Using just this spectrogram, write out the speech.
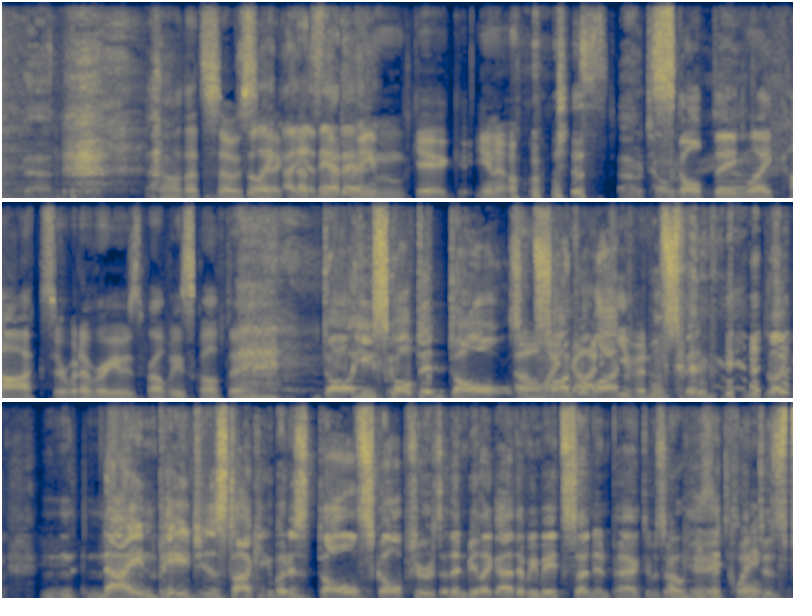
like that. Oh, that's so, So, sick. yeah, that's they the had a- dream gig, you know, just Oh, totally, sculpting yeah. like cocks or whatever he was probably sculpting. Doll. He sculpted dolls, and Oh my Sondra God, Locke even will spend like n- nine pages talking about his doll sculptures, and then be like, "Ah, then we made Sudden Impact. It was okay." Oh, he's a Clint twink. is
